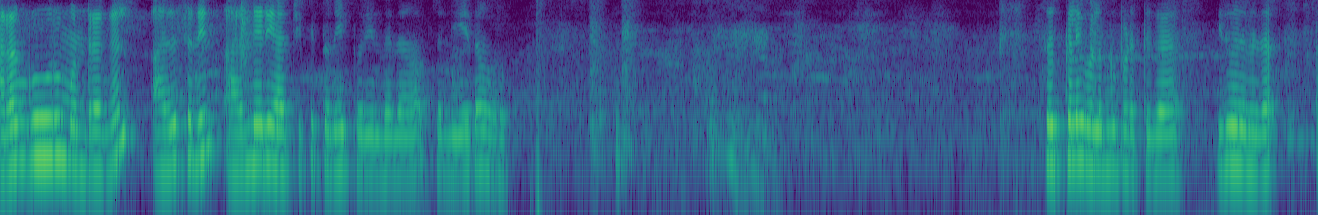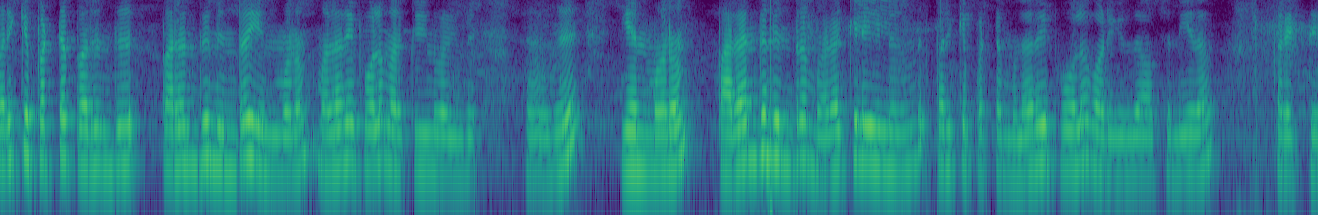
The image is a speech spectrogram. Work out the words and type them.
அரங்கூறும் மன்றங்கள் அரசனின் அறநெறி ஆட்சிக்கு துணை புரிந்தன. ஆப்ஷன் ஏ தான் வரும். சொற்களை ஒழுங்குபடுத்துக. இது ஒரு பறிக்கப்பட்ட பருந்து பறந்து நின்ற என் மனம் மலரை போல மரக்கிலிருந்து வருகிறது அதாவது என் மனம் பறந்து நின்ற மரக்கிளையிலிருந்து பறிக்கப்பட்ட மலரை போல வாடுகிறது. ஆப்ஷன் ஏ தான் கரெக்டு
